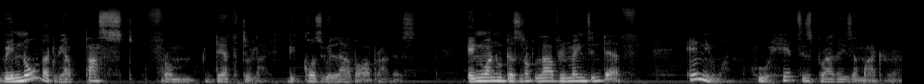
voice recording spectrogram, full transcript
We know that we have passed from death to life because we love our brothers. Anyone who does not love remains in death. Anyone who hates his brother is a murderer,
